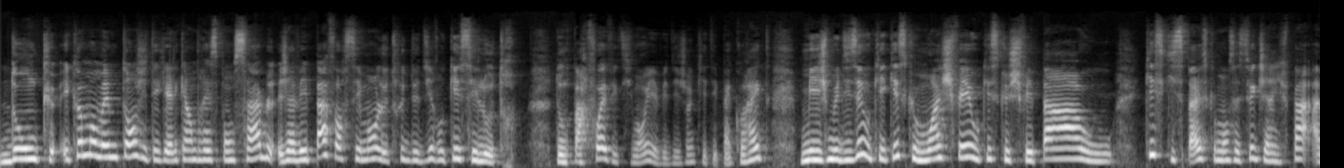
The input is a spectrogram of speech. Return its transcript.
Donc, et comme en même temps j'étais quelqu'un de responsable, j'avais pas forcément le truc de dire ok c'est l'autre. Donc parfois effectivement il y avait des gens qui étaient pas corrects, mais je me disais ok qu'est-ce que moi je fais ou qu'est-ce que je fais pas ou qu'est-ce qui se passe, comment ça se fait que j'arrive pas à,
